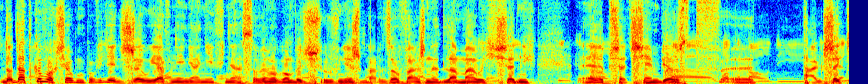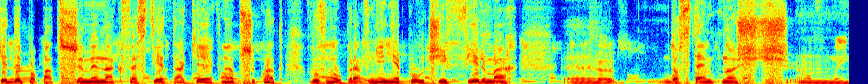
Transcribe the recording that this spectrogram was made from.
Dodatkowo chciałbym powiedzieć, że ujawnienia niefinansowe mogą być również bardzo ważne dla małych i średnich e, przedsiębiorstw, e, także kiedy popatrzymy na kwestie takie jak na przykład równouprawnienie płci w firmach, e, dostępność mm,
